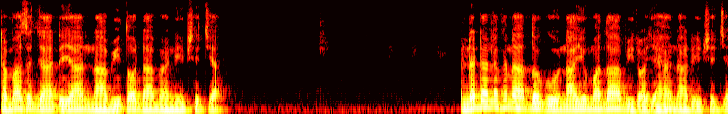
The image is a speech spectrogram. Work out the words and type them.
ဓမ္မစကြာတရားနာပြီးသောတာပန်နေဖြစ်ကြအနတ္တလက္ခဏာတုတ်ကိုနာယူမသားပြီးတော့ယဟန္တာတွေဖြစ်ကြ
